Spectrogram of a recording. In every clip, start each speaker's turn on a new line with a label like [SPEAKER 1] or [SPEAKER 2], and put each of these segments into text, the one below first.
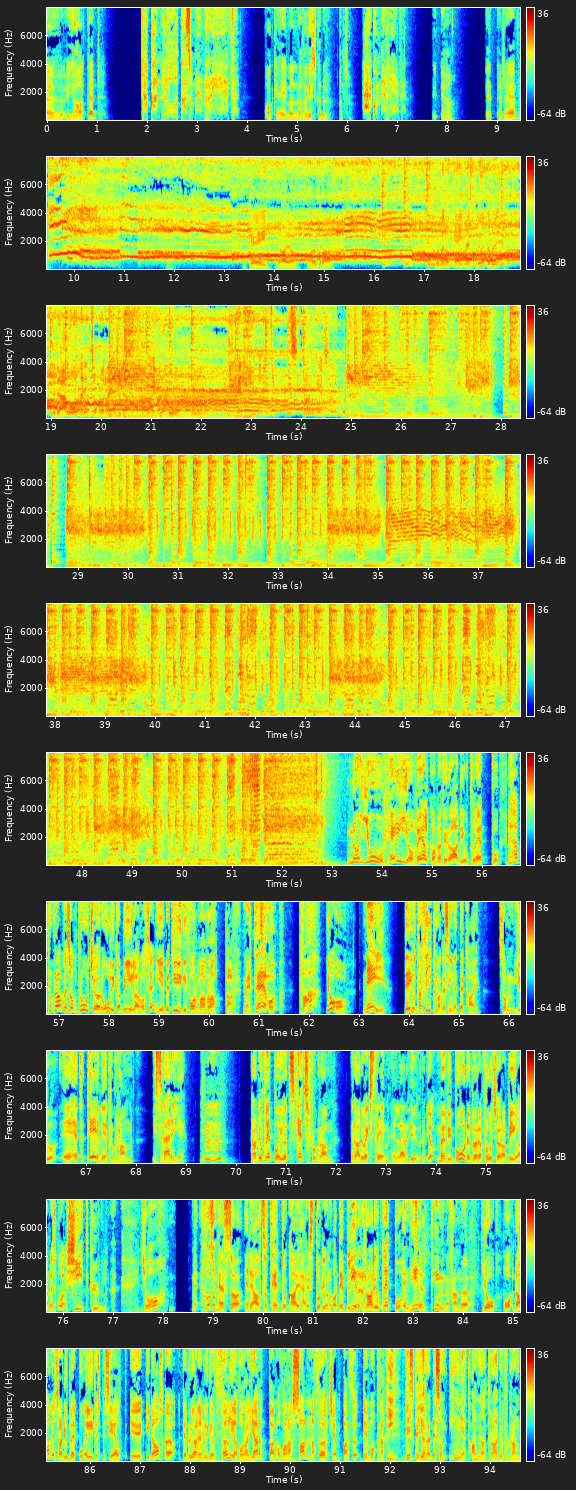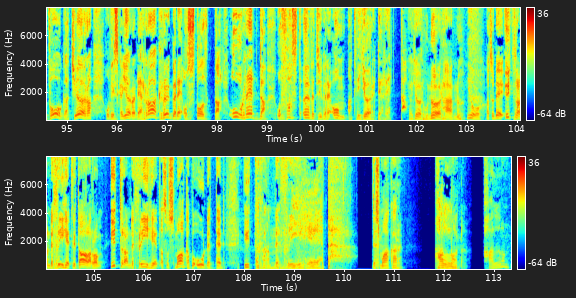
[SPEAKER 1] Uh, ja, Ted?
[SPEAKER 2] Jag kan låta som en räv.
[SPEAKER 1] Okej, men varför viskar du? Alltså?
[SPEAKER 2] Här kommer räven.
[SPEAKER 1] Ja. En, en räv? Okej, ja, ja. No, men bra. No, men okej, men sluta nu. Det där låter inte som någon räv, det där var bara i huvudet. Nå jo, hej och välkomna till Radio Pleppo. Det här programmet som provkör olika bilar och sen ger betyg i form av rattar.
[SPEAKER 2] Med te och... Va?
[SPEAKER 1] Ja,
[SPEAKER 2] Nej, det är ju Trafikmagasinet det Kai, som ju är ett tv-program i Sverige. Radio Pleppo är ju ett sketchprogram i Radio Extrem, eller hur?
[SPEAKER 1] ja, men vi borde börja provköra bilar. Det skulle vara skitkul.
[SPEAKER 2] Ja, men hur som helst så är det alltså Ted och Kai här i studion och det blir Radio Pleppo en hel timme framöver.
[SPEAKER 1] Jo, och dagens Radio Pleppo är lite speciellt. Eh, idag ska Ted och jag nämligen följa våra hjärtan och vara sanna förkämpar för demokrati.
[SPEAKER 2] Vi ska göra det som inget annat radioprogram vågat göra och vi ska göra det rakryggade och stolta, orädda och fast övertygade om att vi gör det rätta.
[SPEAKER 1] Jag gör honör här nu.
[SPEAKER 2] Jo.
[SPEAKER 1] Alltså det är yttrandefrihet vi talar om. Yttrandefrihet, alltså smaka på ordet Ted. Yttrandefrihet. Det smakar hallon.
[SPEAKER 2] Hallon?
